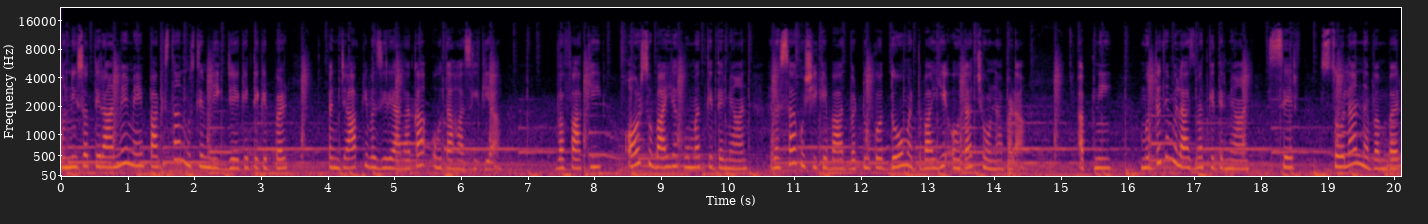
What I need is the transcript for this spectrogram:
उन्नीस सौ तिरानवे में पाकिस्तान मुस्लिम लीग जे के टिकट पर पंजाब के वज़ीर अला का अहदा हासिल किया। वफाकी और सूबाई हुकूमत के दरमियान रस्सा खुशी के बाद वट्टू को दो मरतबा ये अहदा छोड़ना पड़ा। अपनी मुद्दत मुलाजमत के दरमियान सिर्फ़ 16 नवंबर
